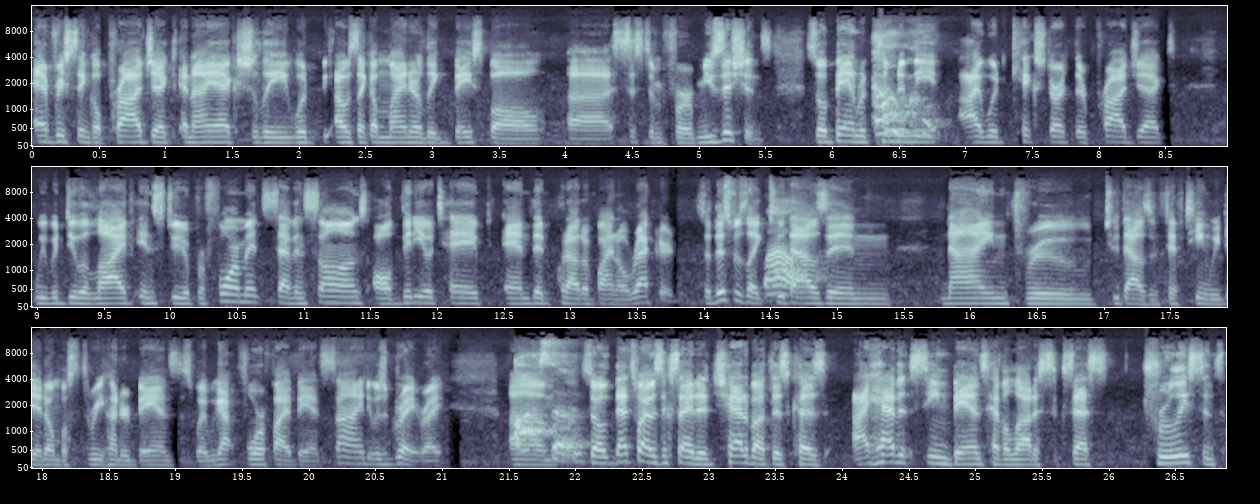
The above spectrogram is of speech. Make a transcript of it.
every single project. And I actually would. Be, I was like a minor league baseball uh, system for musicians. So a band would come oh. to me. I would kickstart their project. We would do a live in studio performance, seven songs, all videotaped, and then put out a vinyl record. So this was like wow. 2000 nine through 2015 we did almost 300 bands this way. We got four or five bands signed. It was great right? Um, awesome. so that's why i was excited to chat about this because i haven't seen bands have a lot of success truly since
